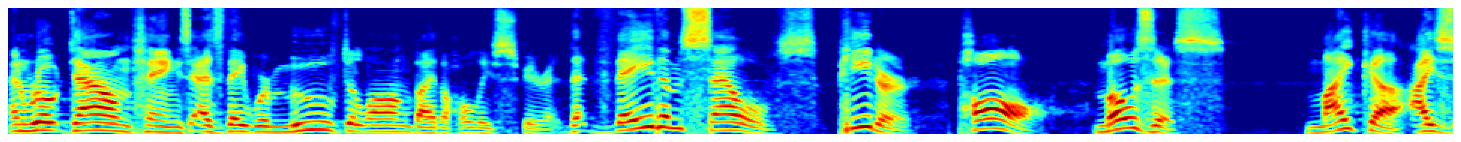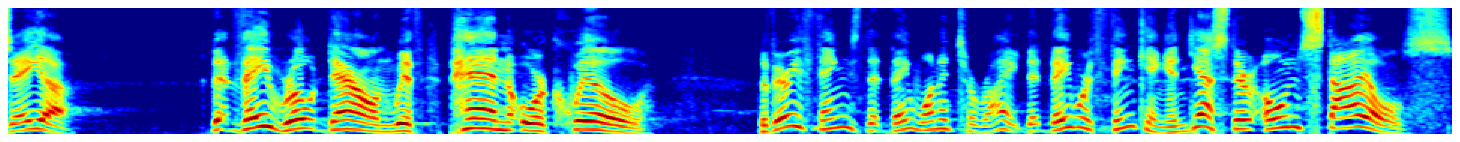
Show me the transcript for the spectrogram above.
and wrote down things as they were moved along by the Holy Spirit. That they themselves, Peter, Paul, Moses, Micah, Isaiah, that they wrote down with pen or quill the very things that they wanted to write, that they were thinking, and yes, their own styles.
